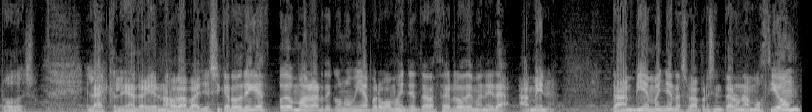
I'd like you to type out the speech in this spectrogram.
todo eso. En la escalinata ayer nos hablaba Jessica Rodríguez, hoy vamos a hablar de economía, pero vamos a intentar hacerlo de manera amena. También mañana se va a presentar una moción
